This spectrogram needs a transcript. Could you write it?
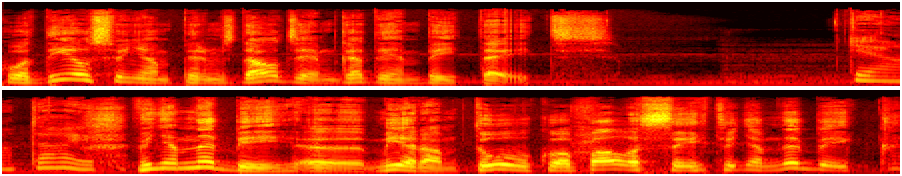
ko Dievs viņam pirms daudziem gadiem bija teicis. Jā, tā ir. Viņam nebija uh, mieram tuvu, ko palasīt. Viņam nebija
